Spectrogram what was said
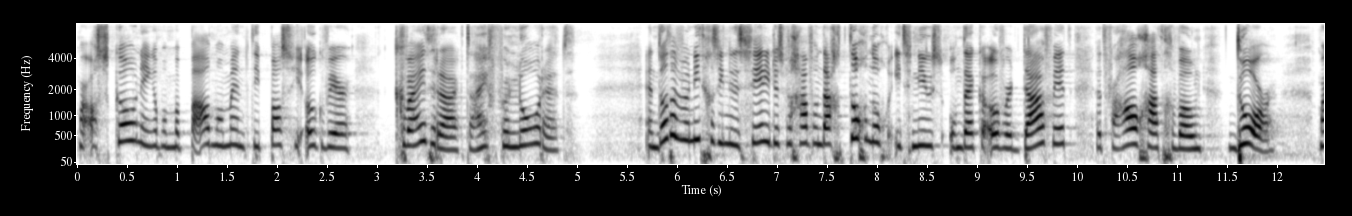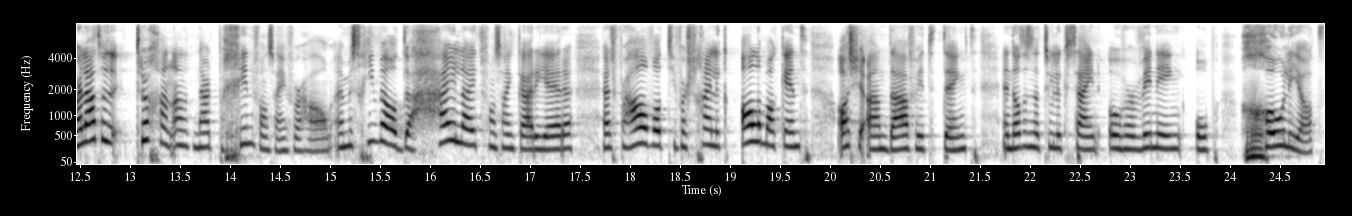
Maar als koning op een bepaald moment die passie ook weer kwijtraakte. Hij verloor het. En dat hebben we niet gezien in de serie, dus we gaan vandaag toch nog iets nieuws ontdekken over David. Het verhaal gaat gewoon door. Maar laten we teruggaan aan naar het begin van zijn verhaal. En misschien wel de highlight van zijn carrière. Het verhaal wat je waarschijnlijk allemaal kent als je aan David denkt. En dat is natuurlijk zijn overwinning op Goliath.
